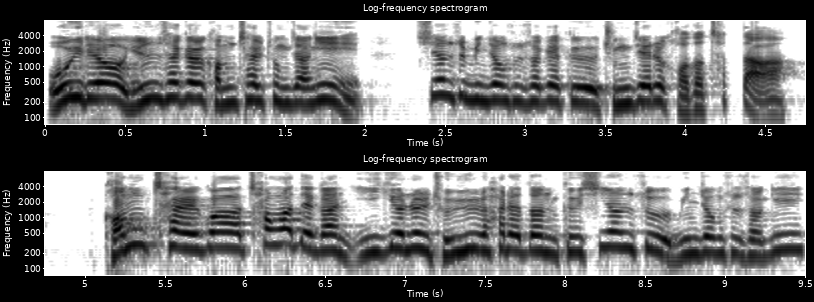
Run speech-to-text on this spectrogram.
오히려 윤석열 검찰총장이 신현수 민정수석의 그 중재를 걷어찼다. 검찰과 청와대 간 이견을 조율하려던 그 신현수 민정수석이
